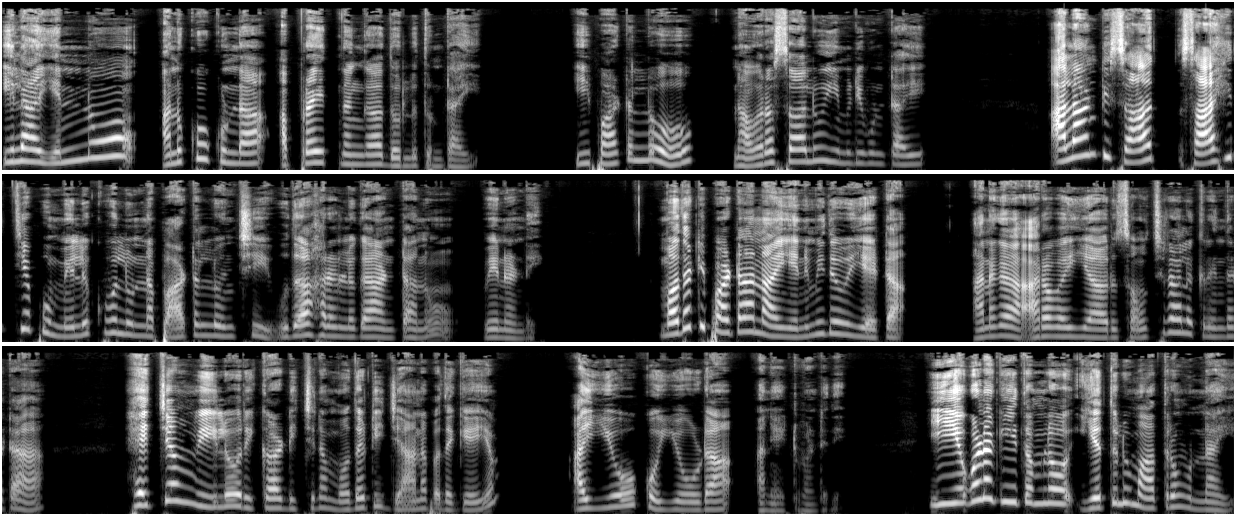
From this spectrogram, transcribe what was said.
ఇలా ఎన్నో అనుకోకుండా అప్రయత్నంగా దొర్లుతుంటాయి. ఈ పాటల్లో నవరసాలు ఇమిడి ఉంటాయి. అలాంటి సా సాహిత్యపు మెలకువలున్న పాటల్లోంచి ఉదాహరణలుగా అంటాను వినండి. మొదటి పాట నా ఎనిమిదవ ఏట అనగా అరవై ఆరు సంవత్సరాల క్రిందట హెచ్ఎంవిలో రికార్డిచ్చిన మొదటి జానపద గేయం అయ్యో కొయ్యోడా అనేటువంటిది. ఈ యుగళ గీతంలో ఎతులు మాత్రం ఉన్నాయి.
